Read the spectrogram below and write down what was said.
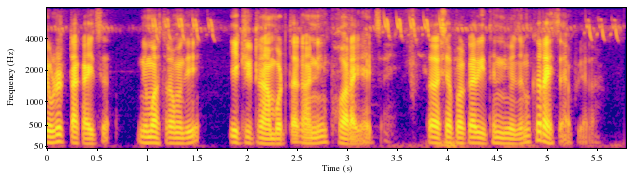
एवढंच टाकायचं. निमास्त्रामध्ये एक लिटर आंबट ताक आणि फवारा घ्यायचा आहे. तर अशा प्रकारे इथं नियोजन करायचं आहे आपल्याला.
